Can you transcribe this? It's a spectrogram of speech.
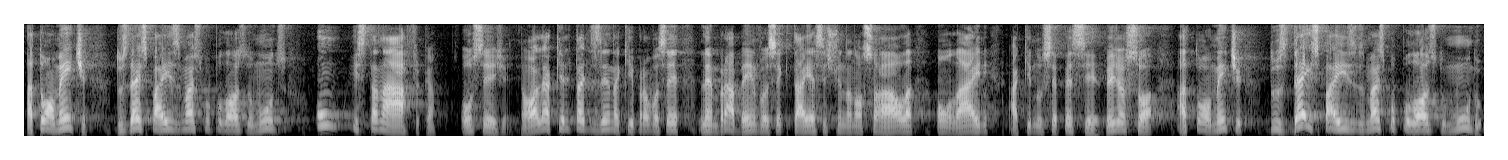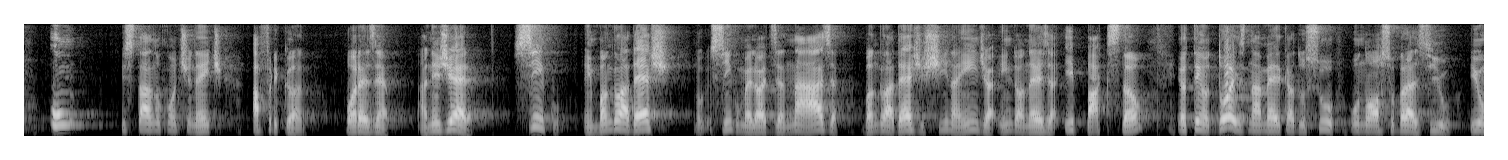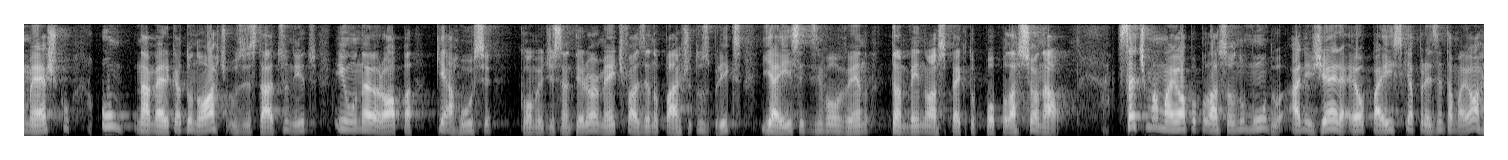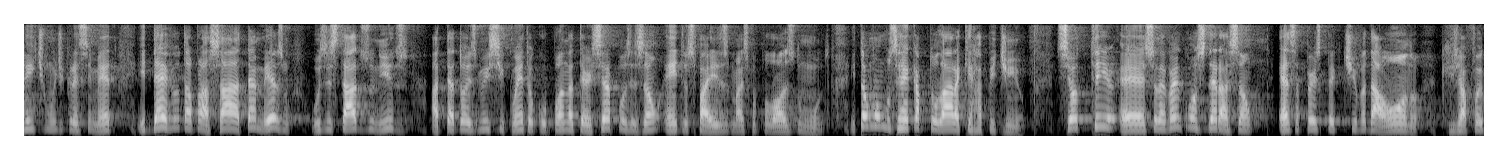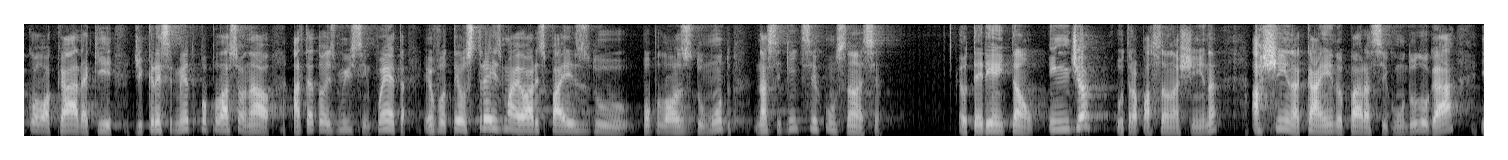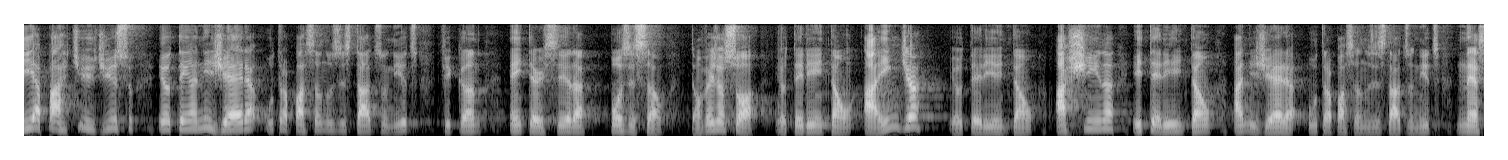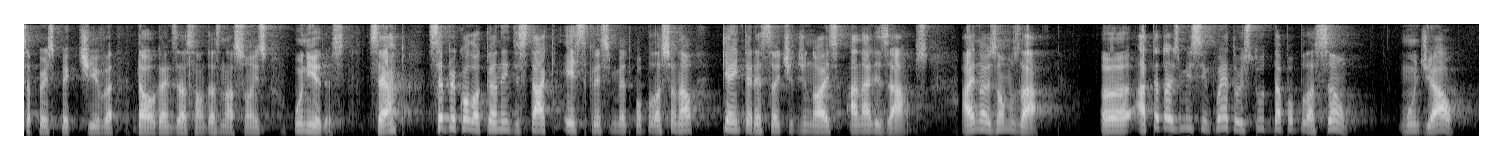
Atualmente, dos 10 países mais populosos do mundo, um está na África, ou seja, então olha o que ele está dizendo aqui para você lembrar bem, você que está aí assistindo a nossa aula online aqui no CPC. Veja só, atualmente, dos 10 países mais populosos do mundo, um está no continente africano. Por exemplo, a Nigéria, cinco em Bangladesh, cinco, melhor dizendo, na Ásia, Bangladesh, China, Índia, Indonésia e Paquistão. Eu tenho dois na América do Sul, o nosso Brasil e o México, um na América do Norte, os Estados Unidos, e um na Europa, que é a Rússia como eu disse anteriormente, fazendo parte dos BRICS e aí se desenvolvendo também no aspecto populacional. Sétima maior população no mundo, a Nigéria é o país que apresenta maior ritmo de crescimento e deve ultrapassar até mesmo os Estados Unidos até 2050, ocupando a terceira posição entre os países mais populosos do mundo. Então vamos recapitular aqui rapidinho. Se eu, te, é, se eu levar em consideração essa perspectiva da ONU, que já foi colocada aqui, de crescimento populacional até 2050, eu vou ter os três maiores países do, populosos do mundo na seguinte circunstância. Eu teria então Índia, ultrapassando a China, a China caindo para segundo lugar, e a partir disso eu tenho a Nigéria ultrapassando os Estados Unidos, ficando em terceira posição. Então veja só, eu teria então a Índia, eu teria então a China e teria então a Nigéria ultrapassando os Estados Unidos nessa perspectiva da Organização das Nações Unidas, certo? Sempre colocando em destaque esse crescimento populacional que é interessante de nós analisarmos. Aí nós vamos lá. Uh, até 2050, o estudo da população mundial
